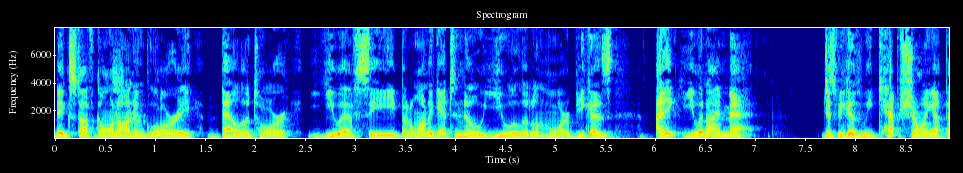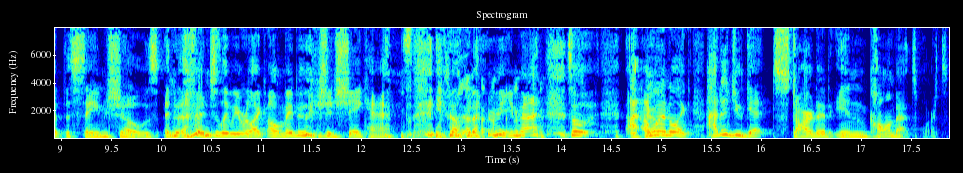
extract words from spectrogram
big stuff going on in Glory, Bellator, UFC, but I want to get to know you a little more because I think you and I met just because we kept showing up at the same shows and eventually we were like oh maybe we should shake hands. You know yeah. what i mean? Man so I, I want to know like how did you get started in combat sports?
